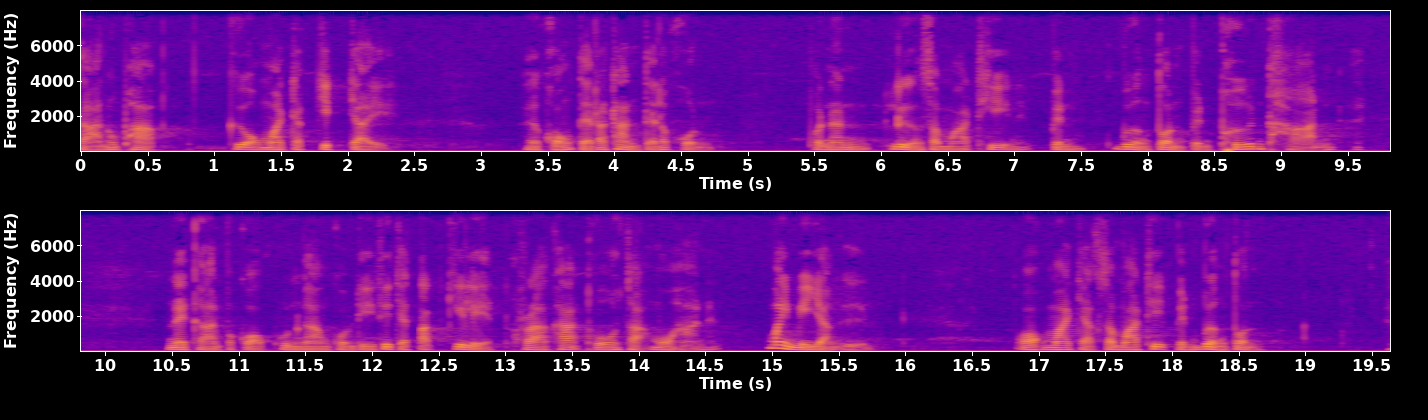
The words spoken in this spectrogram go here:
ตานุภาพ คือออกมาจากจิตใจของแต่ละท่านแต่ละคน เพราะนั้นเรื่องสมาธิเป็นเบื้องต้นเป็นพื้นฐาน ในการประกอบคุณงามความดีที่จะตัดกิเลสราคะโทสะโมหะนั้นไม่มีอย่างอื่น ออกมาจากสมาธิเป็นเบื้องต้นเ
